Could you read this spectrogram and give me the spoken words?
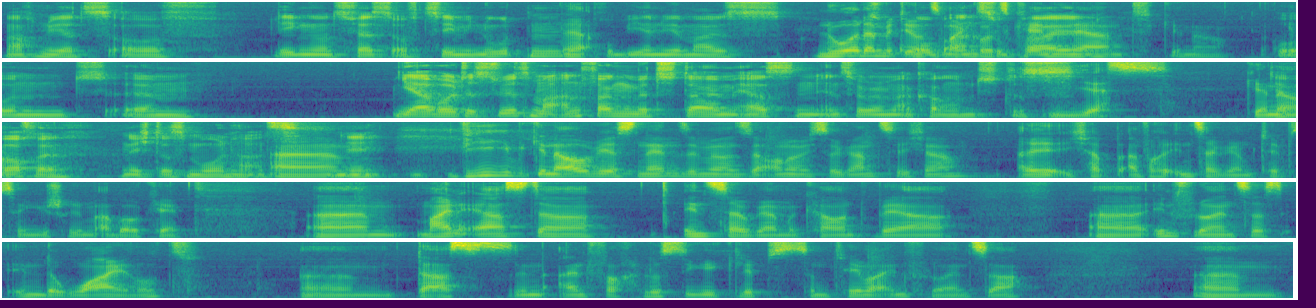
machen wir jetzt auf, legen wir uns fest auf zehn Minuten, ja. probieren wir mal es. Nur damit ihr uns mal kurz kennenlernt, genau. Und ähm, ja, wolltest du jetzt mal anfangen mit deinem ersten Instagram-Account yes, genau. der Woche, nicht des Monats? Ähm, nee. Wie genau wir es nennen, sind wir uns ja auch noch nicht so ganz sicher. Äh, ich habe einfach Instagram-Tipps hingeschrieben, aber okay. Ähm, mein erster Instagram-Account wäre äh, Influencers in the Wild. Ähm, das sind einfach lustige Clips zum Thema Influencer. Ähm,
